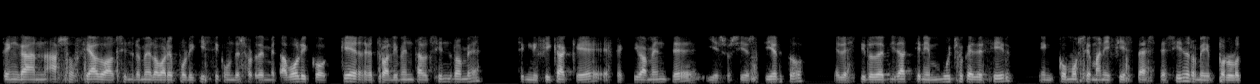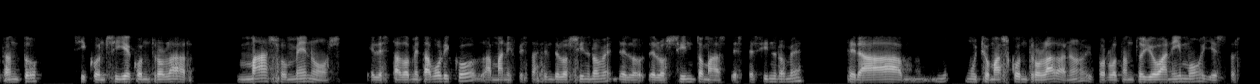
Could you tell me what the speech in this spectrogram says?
tengan asociado al síndrome del ovario poliquístico un desorden metabólico que retroalimenta el síndrome, significa que efectivamente, y eso sí es cierto, el estilo de vida tiene mucho que decir en cómo se manifiesta este síndrome. Por lo tanto, si consigue controlar más o menos el estado metabólico, la manifestación de los, síndromes, de, de los síntomas de este síndrome será mucho más controlada, ¿no? Y por lo tanto yo animo, y esto es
